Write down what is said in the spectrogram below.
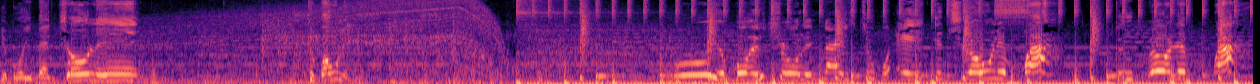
Your boy back trolling. Trolling. Ooh, your boy is trolling nice. Super control it, boy. Control it, boy.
